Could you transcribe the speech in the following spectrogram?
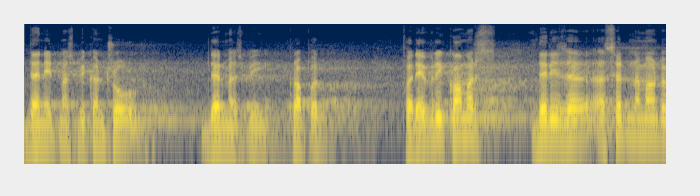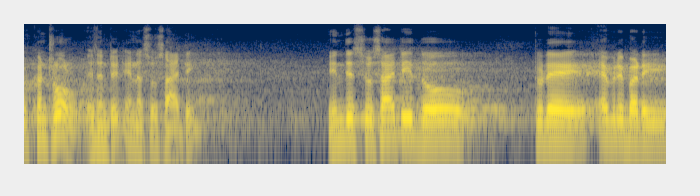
then it must be controlled, there must be proper… For every commerce, there is a, a certain amount of control, isn't it, in a society? In this society, though today everybody,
